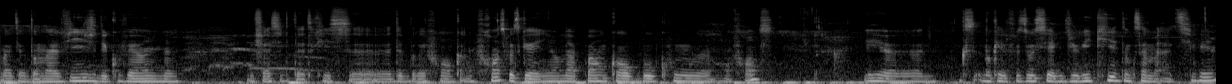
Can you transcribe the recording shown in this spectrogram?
on va dire, dans ma vie. J'ai découvert une, une facilitatrice de breathwork en France parce qu'il n'y en a pas encore beaucoup en France. Et donc elle faisait aussi avec du Reiki, donc ça m'a attiré.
